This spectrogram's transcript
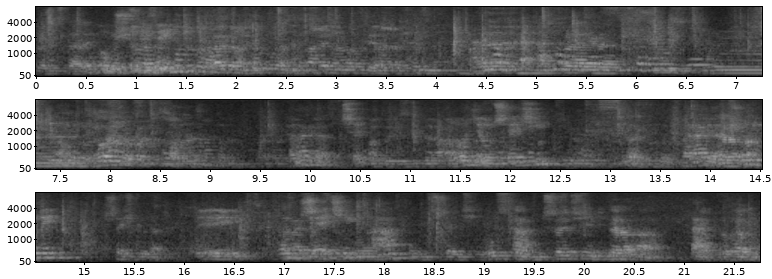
proszę stary. Paragraf 7 ustęp 3 punkt pierwszy. Paragraf. Paragraf trzeci. A jest litera A. Rozdział trzeci, Tak. paragraf siódmy, Sześciu radnych. yy, punkt trzeci, a Punkt trzeci. Ustęp trzeci, litera A. tak, Dokładnie.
